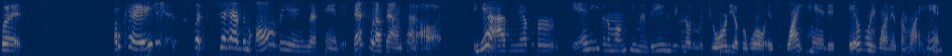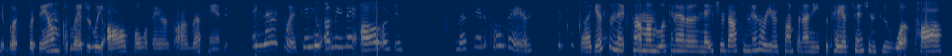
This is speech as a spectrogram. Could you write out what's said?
But okay, but to have them all being left-handed, that's what I found kind of odd. Yeah, I've never, and even among human beings, even though the majority of the world is right-handed, everyone isn't right-handed. But for them, allegedly, all polar bears are left-handed. Exactly. Can you? I mean, they all are just left-handed polar bears. So I guess the next time I'm looking at a nature documentary or something, I need to pay attention to what paw,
